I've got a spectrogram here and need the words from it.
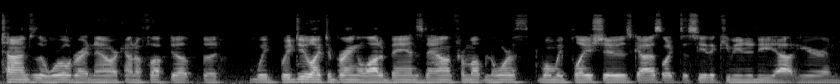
times of the world right now are kind of fucked up, but we we do like to bring a lot of bands down from up north when we play shows. Guys like to see the community out here, and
